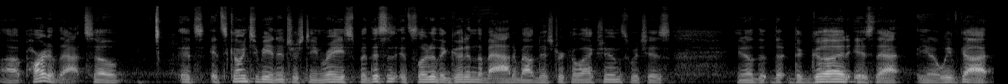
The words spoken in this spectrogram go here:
uh, part of that. So it's it's going to be an interesting race. But this is it's sort of the good and the bad about district elections, which is, you know, the the, the good is that you know we've got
